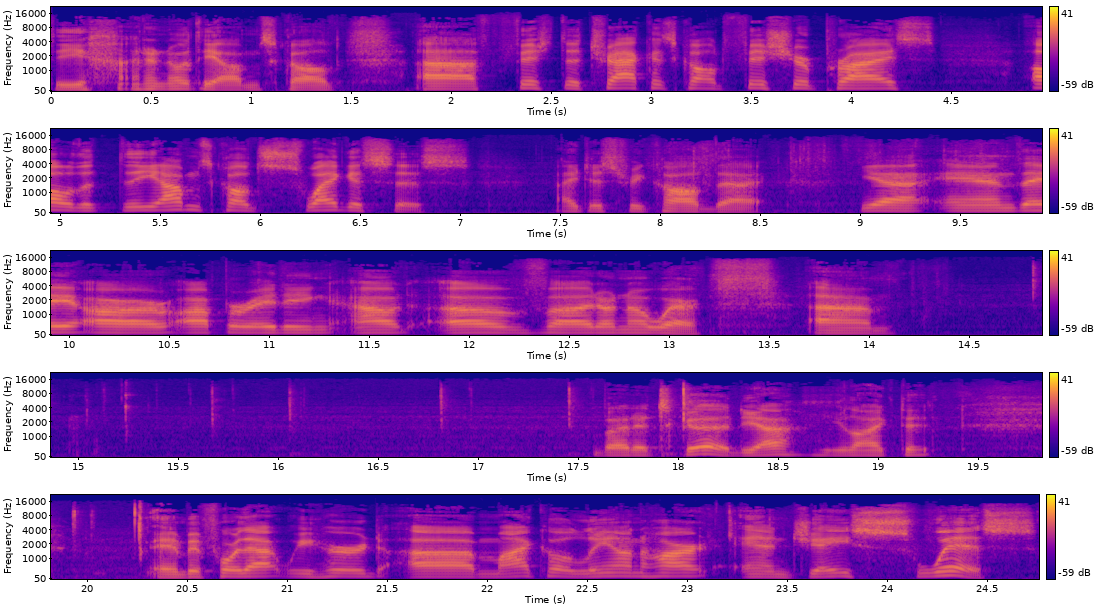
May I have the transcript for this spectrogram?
The I don't know what the album's called. Uh, Fish. The track is called Fisher Price. Oh, the the album's called Swagasis. I just recalled that. Yeah, and they are operating out of uh, I don't know where. Um, but it's good. Yeah, you liked it. And before that, we heard uh, Michael Leonhart and Jay Swiss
